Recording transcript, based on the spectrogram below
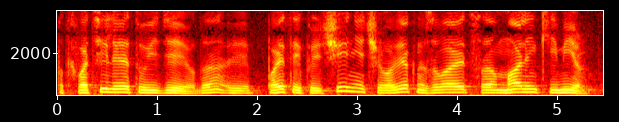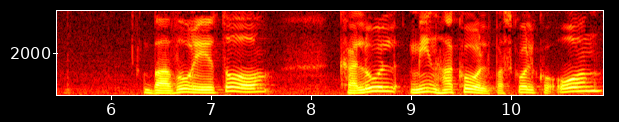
подхватили эту идею. Да, и по этой причине человек называется маленький мир. Бавури то калуль мин хаколь, поскольку он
